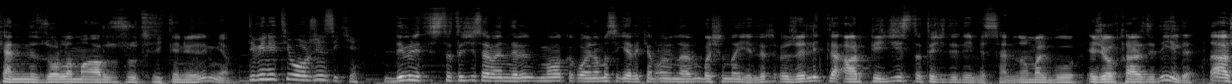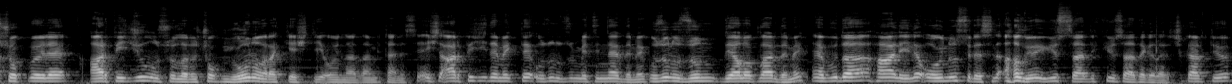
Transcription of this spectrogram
kendini zorlama arzusu tetikleniyor dedim ya. Divinity Origins 2. Divinity strateji sevenlerin muhakkak oynaması gereken oyunların başında gelir. Özellikle RPG strateji dediğimiz hani normal bu Age of tarzı değil de daha çok böyle RPG unsurları çok yoğun olarak geçtiği oyunlardan bir tanesi. E İşte RPG demek de uzun uzun metinler demek, uzun uzun diyaloglar demek. E bu da haliyle oyunun süresini alıyor. 100 saat 200 saate kadar çıkartıyor.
